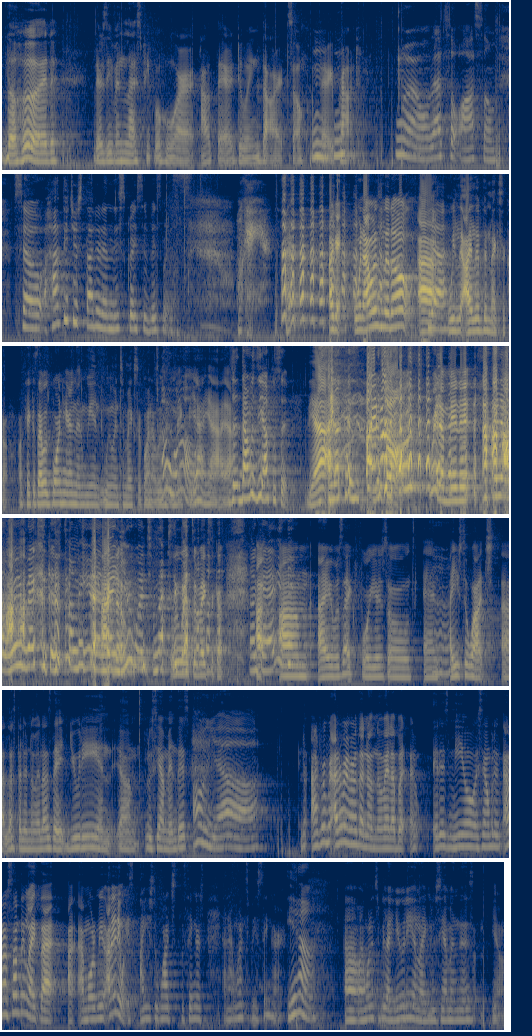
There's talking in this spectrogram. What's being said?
the hood, there's even less people who are out there doing the art. So I'm very Mm-hmm. proud. Wow, that's so awesome. So, how did you start it in this crazy business? Okay. I- okay. When I was little, uh, Yeah. we I lived in Mexico. Okay, because I was born here and then we we went to Mexico and I was Oh in wow! Mexico. Yeah, yeah, yeah. Th- that was the opposite. yeah. I know. Wait a minute. I know we Mexicans come here and then you went to Mexico. we went to Mexico. Okay. Uh, um, I was like four years old, and I used to watch uh, las telenovelas de Yuri and um, Lucia Mendez. Oh yeah. I, remember, I don't remember the novela, but uh, it is mío, ese hombre. I don't know, something like that. Amor mío. And anyways, I used to watch the singers, and I wanted to be a singer. Yeah. Um, I wanted to be like Yuri and like Lucia Mendez. You know,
